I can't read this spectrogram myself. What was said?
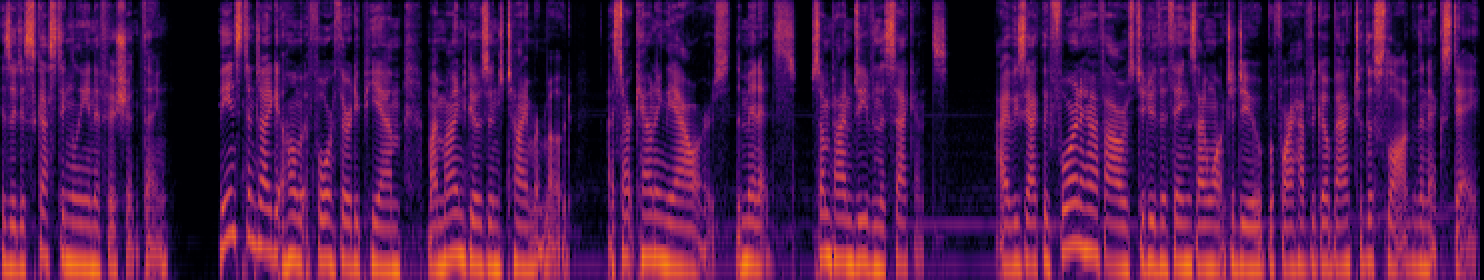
is a disgustingly inefficient thing. The instant I get home at 4.30 p.m., my mind goes into timer mode. I start counting the hours, the minutes, sometimes even the seconds. I have exactly four and a half hours to do the things I want to do before I have to go back to the slog the next day.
